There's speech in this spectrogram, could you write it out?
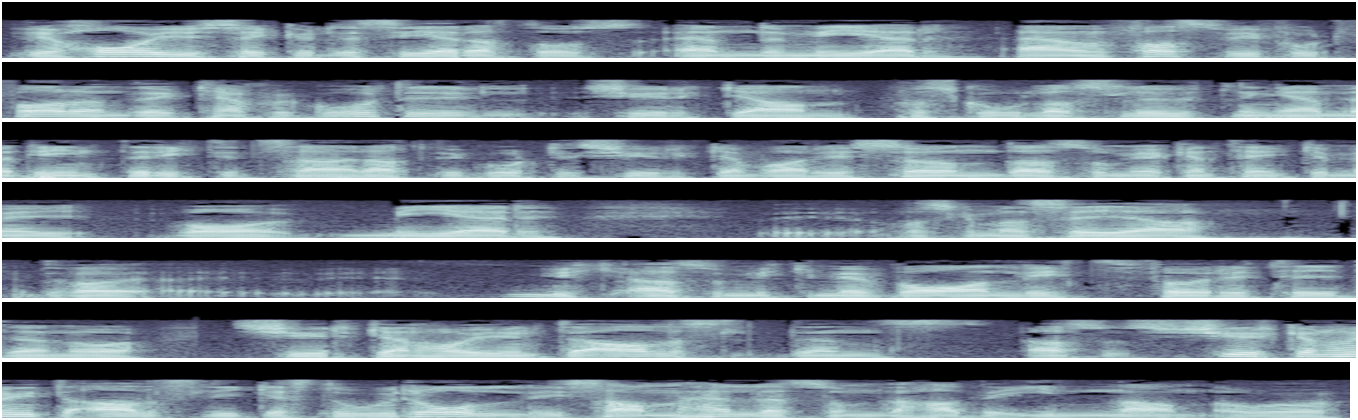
vi har ju sekulariserat oss ännu mer, även fast vi fortfarande kanske går till kyrkan på skolavslutningar, men det är inte riktigt så här att vi går till kyrkan varje söndag som jag kan tänka mig var mer, eh, vad ska man säga, det var eh, mycket, alltså mycket mer vanligt förr i tiden. Och kyrkan har ju inte alls den, alltså kyrkan har ju inte alls lika stor roll i samhället som det hade innan. Och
